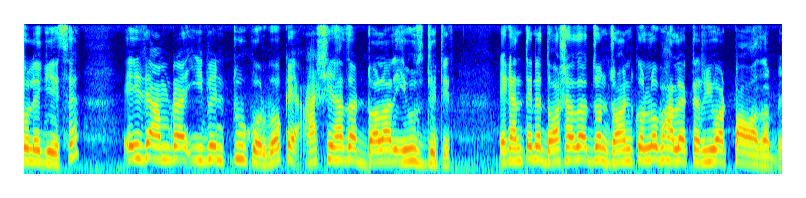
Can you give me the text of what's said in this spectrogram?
চলে গিয়েছে। এই যে আমরা ইভেন্ট টু করব ওকে আশি হাজার ডলার ইউএসডিটির এখান থেকে দশ হাজার জন জয়েন করলেও ভালো একটা রিওয়ার্ড পাওয়া যাবে।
